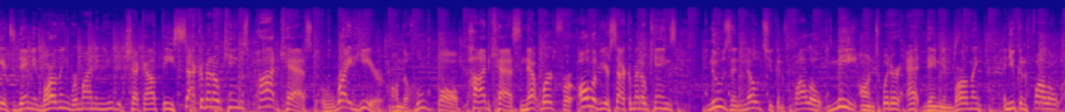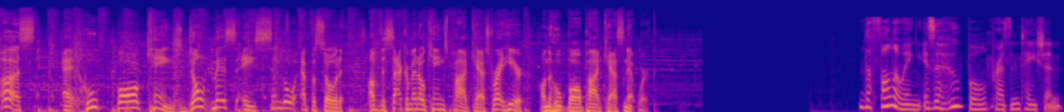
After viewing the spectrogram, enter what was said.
it's Damian Barling reminding you to check out the Sacramento Kings podcast right here on the Hoop Ball Podcast Network for all of your Sacramento Kings news and notes. You can follow me on Twitter at Damian Barling, and you can follow us at Hoop Ball Kings. Don't miss a single episode of the Sacramento Kings podcast right here on the Hoop Ball Podcast Network. The following is a Hoop Ball presentation.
